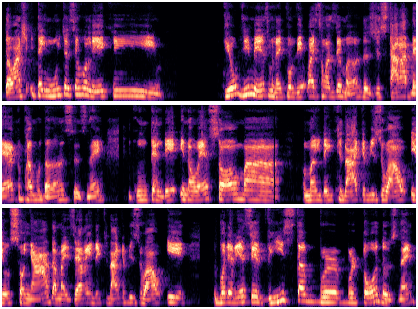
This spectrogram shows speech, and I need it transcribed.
Então, acho que tem muito esse rolê que de ouvir mesmo, né? De ouvir quais são as demandas, de estar aberto para mudanças, né? De entender e não é só uma uma identidade visual eu sonhada, mas era uma identidade visual e poderia ser vista por, por todos, né?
